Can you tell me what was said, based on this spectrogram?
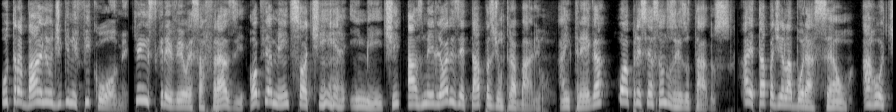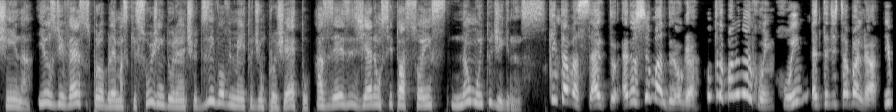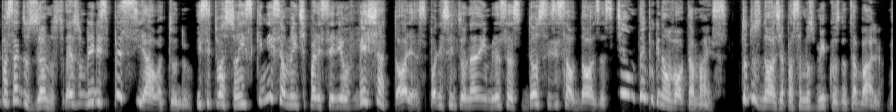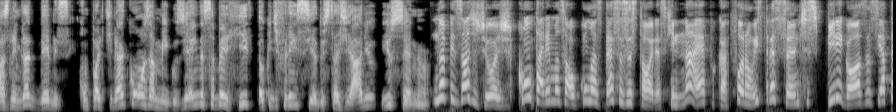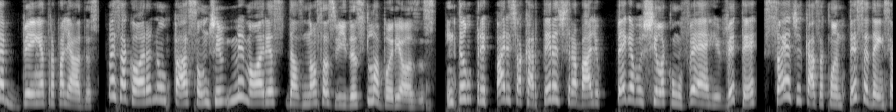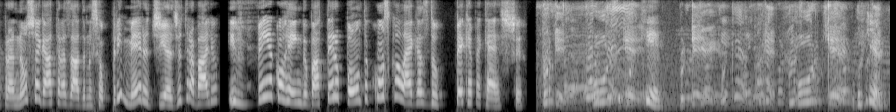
O trabalho dignifica o homem. Quem escreveu essa frase, obviamente, só tinha em mente as melhores etapas de um trabalho: a entrega, ou apreciação dos resultados. A etapa de elaboração, a rotina e os diversos problemas que surgem durante o desenvolvimento de um projeto às vezes geram situações não muito dignas. Quem estava certo era o seu Madruga. O trabalho não é ruim, ruim é ter de trabalhar. E o passar dos anos traz um brilho especial a tudo. E situações que inicialmente pareceriam vexatórias podem se tornar lembranças doces e saudosas de um tempo que não volta mais. Todos nós já passamos micos no trabalho, mas lembrar deles, compartilhar com os amigos e ainda saber rir é o que diferencia do estagiário e o sênior. No episódio de hoje, contaremos algumas dessas histórias que, na época, foram estressantes, perigosas e até bem atrapalhadas, mas agora não passam de memórias das nossas vidas laboriosas. Então, prepare sua carteira de trabalho pegue a mochila com VR, VT, saia de casa com antecedência para não chegar atrasado no seu primeiro dia de trabalho e venha correndo bater o ponto com os colegas do PQPcast. Por quê? Por quê? Por quê? Por quê? Por quê? Por quê?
